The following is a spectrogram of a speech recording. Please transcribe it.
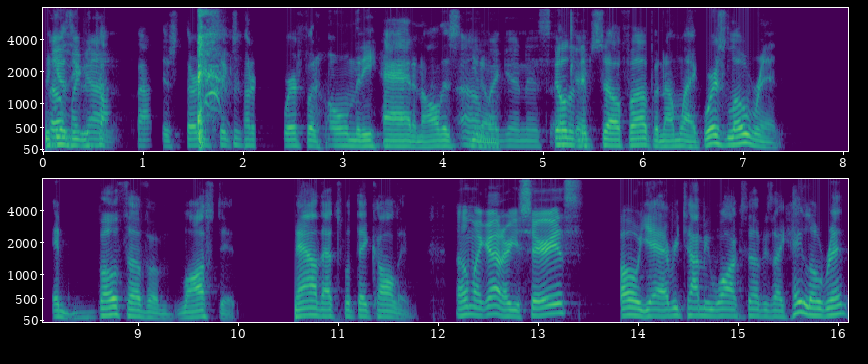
Because oh he was god. talking about this 3,600 square foot home that he had and all this, Oh you know, my goodness. building okay. himself up and i'm like where's low rent and both of them lost it now that's what they call him Oh my god. Are you serious? oh yeah every time he walks up he's like hey low rent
